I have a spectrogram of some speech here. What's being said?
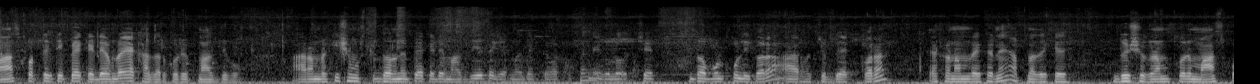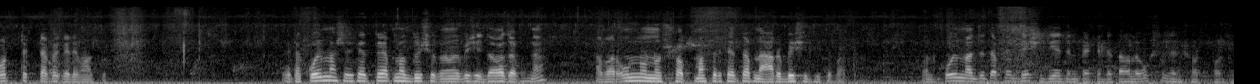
মাছ, প্রত্যেকটি প্যাকেটে আমরা এক হাজার করে মাছ দিব। আর আমরা কি সমস্ত ধরনের প্যাকেটে মাছ দিয়ে থাকি আপনারা দেখতে পাচ্ছেন? এগুলো হচ্ছে ডবল পলি করা আর হচ্ছে ব্যাক করা। এখন আমরা এখানে আপনাদেরকে দুইশো গ্রাম করে মাছ, প্রত্যেকটা প্যাকেটে মাছ দেব। এটা কই মাছের ক্ষেত্রে আপনার দুইশো গ্রামের বেশি দেওয়া যাবে না। আবার অন্য অন্য সব মাছের ক্ষেত্রে আপনি আরও বেশি দিতে পারবেন। কারণ কই মাছ যদি আপনি বেশি দিয়ে দেন প্যাকেটে, তাহলে অক্সিজেন শর্ট পড়বে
